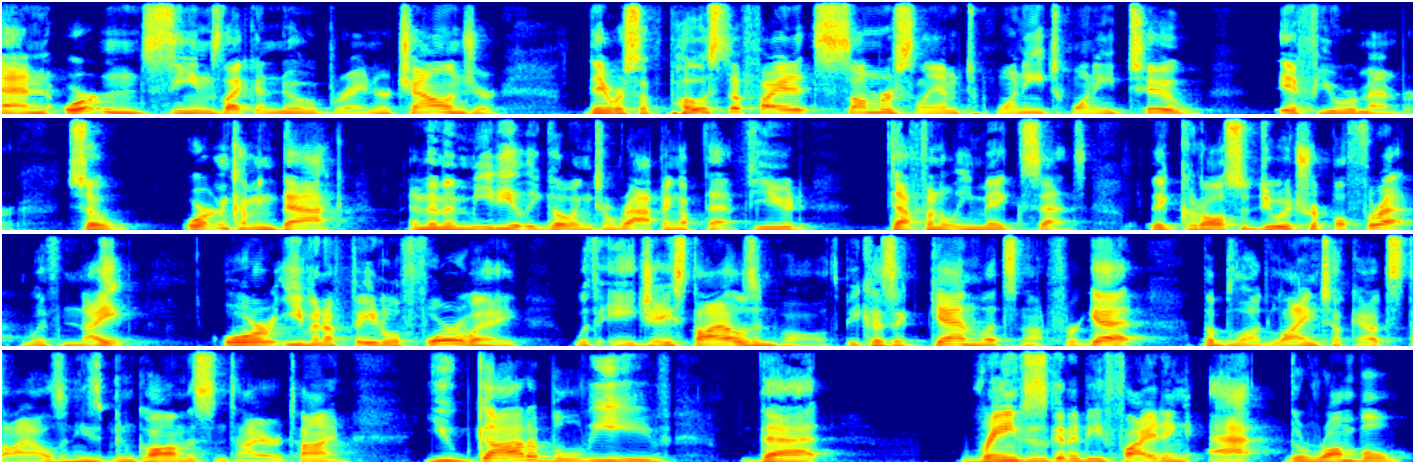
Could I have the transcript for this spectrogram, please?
And Orton seems like a no brainer challenger. They were supposed to fight at SummerSlam 2022, if you remember. So, Orton coming back and then immediately going to wrapping up that feud definitely makes sense. They could also do a triple threat with Knight or even a fatal four way with AJ Styles involved. Because again, let's not forget the bloodline took out Styles and he's been gone this entire time. You gotta believe that Reigns is going to be fighting at the Rumble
